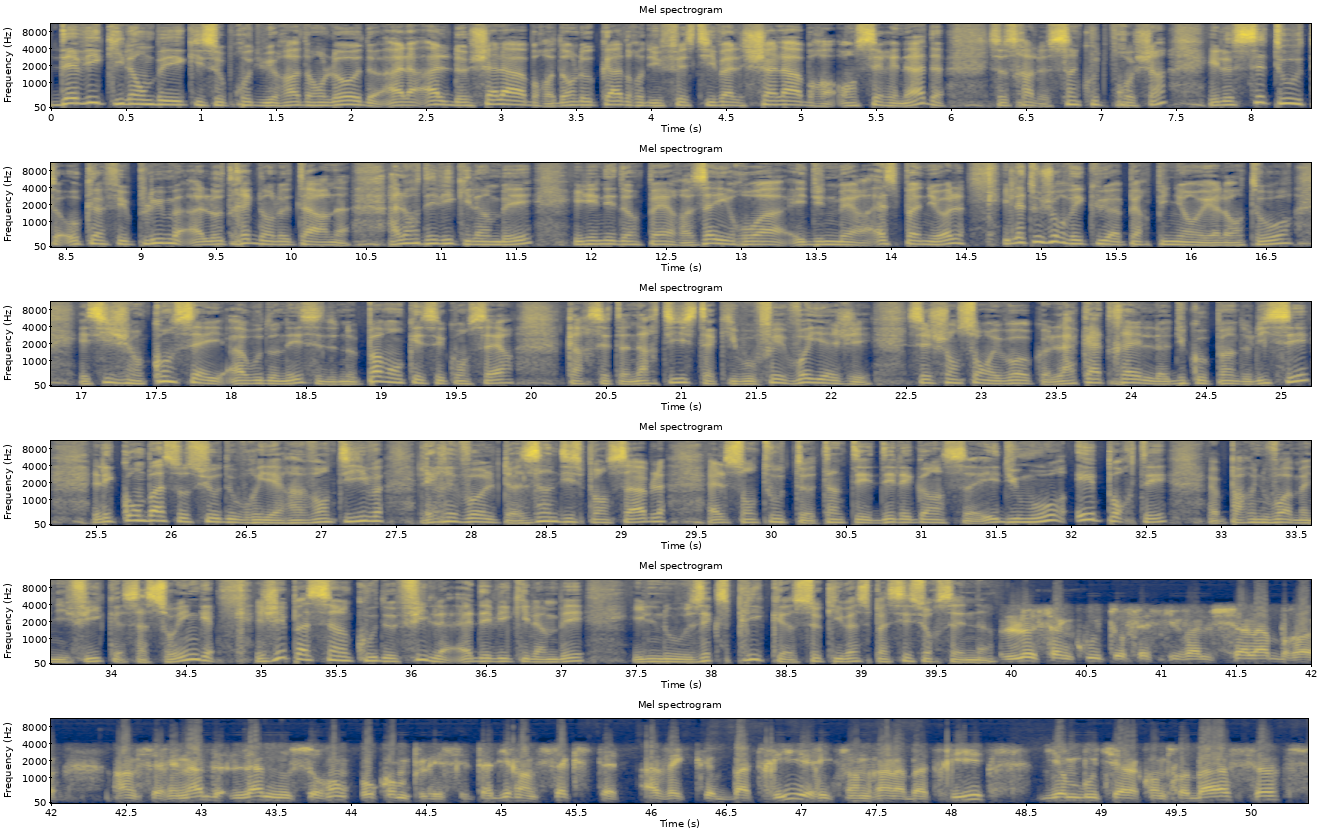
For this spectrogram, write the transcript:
David Quilambé qui se produira dans l'Aude à la halle de Chalabre dans le cadre du festival Chalabre en Sérénade. Ce sera le 5 août prochain et le 7 août au Café Plume à Lautrec dans le Tarn. Alors David Quilambé, il est né d'un père zaïrois et d'une mère espagnole. Il a toujours vécu à Perpignan et alentour. Et si j'ai un conseil à vous donner, c'est de ne pas manquer ses concerts car c'est un artiste qui vous fait voyager. Ses chansons évoquent la quatrelle du copain de lycée, les combats sociaux d'ouvrières inventives, les révoltes indispensables. Elles sont toutes teintées d'élégance et d'humour et portées par une voix magnifique, sa swing. J'ai passé un coup de fil à David Kilambé. Il nous explique ce qui va se passer sur scène. Le 5 août au festival Chalabre en Sérénade, là nous serons au complet, c'est-à-dire en sextet, avec batterie, Eric Sandra à la batterie, Guillaume Boutier à la contrebasse,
